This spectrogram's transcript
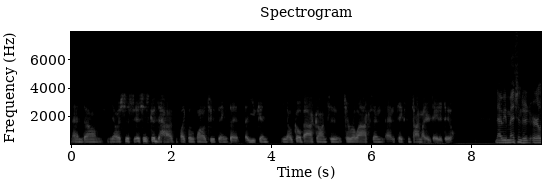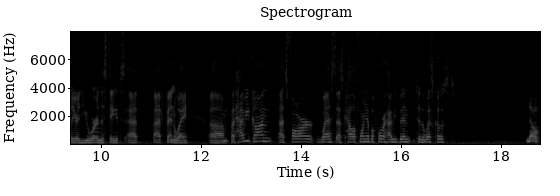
and um, you know, it's just it's just good to have like those one or two things that, that you can you know go back on to to relax and and take some time out of your day to do. Now, we mentioned it earlier. You were in the states at at Fenway, um, but have you gone as far west as California before? Have you been to the West Coast? No,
